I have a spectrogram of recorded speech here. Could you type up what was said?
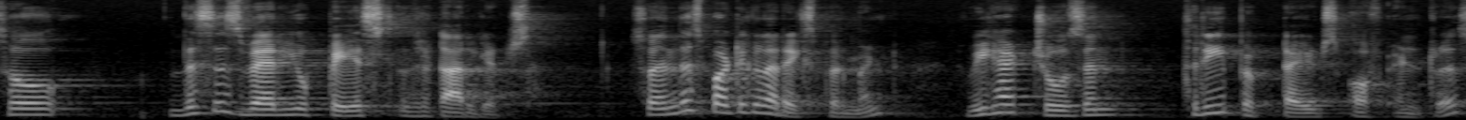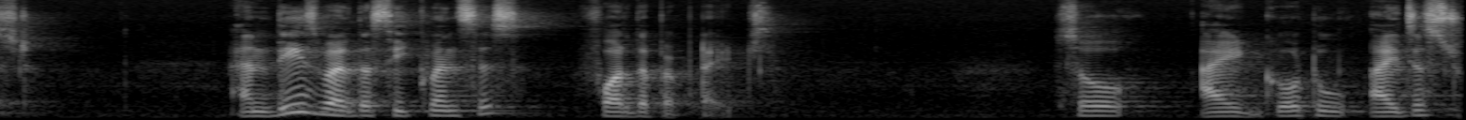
so, this is where you paste the targets. So, in this particular experiment we had chosen 3 peptides of interest and these were the sequences for the peptides. So, I go to I just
